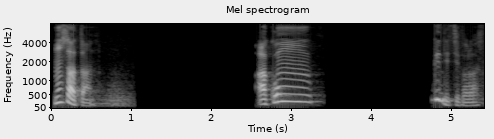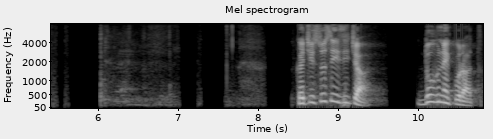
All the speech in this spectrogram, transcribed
Nu Satan. Acum, gândiți-vă la asta. Căci Iisus îi zicea, Duh necurat,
